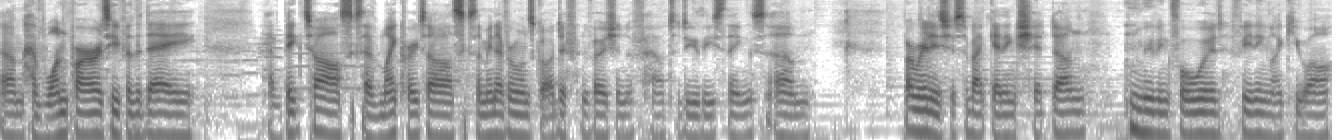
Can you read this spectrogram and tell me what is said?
um, have one priority for the day, have big tasks, have micro tasks. I mean, everyone's got a different version of how to do these things. Um, but really, it's just about getting shit done, moving forward, feeling like you are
